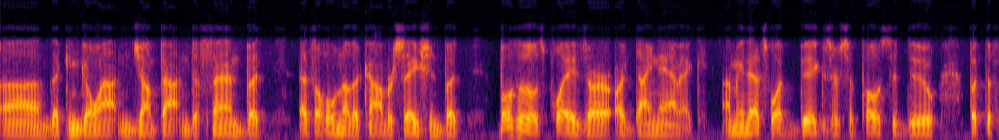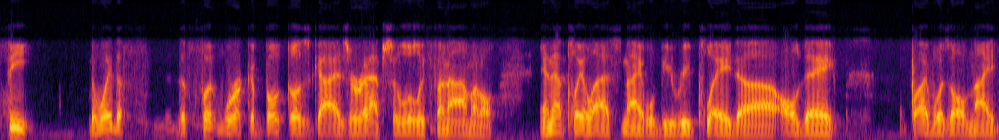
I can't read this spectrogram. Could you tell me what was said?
uh, that can go out and jump out and defend. But that's a whole nother conversation. But both of those plays are, are dynamic. I mean, that's what bigs are supposed to do. But the feet, the way the the footwork of both those guys are absolutely phenomenal. And that play last night will be replayed uh, all day. Probably was all night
